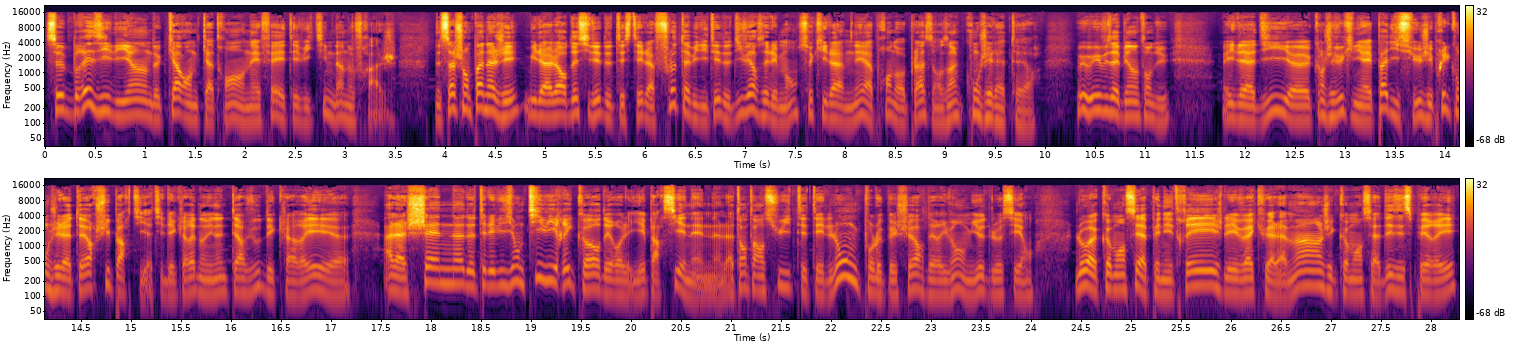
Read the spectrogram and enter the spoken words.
Ce Brésilien de 44 ans, en effet, était victime d'un naufrage. Ne sachant pas nager, il a alors décidé de tester la flottabilité de divers éléments, ce qui l'a amené à prendre place dans un congélateur. Oui, oui, vous avez bien entendu. Il a dit euh, Quand j'ai vu qu'il n'y avait pas d'issue, j'ai pris le congélateur, je suis parti, a-t-il déclaré dans une interview déclarée euh, à la chaîne de télévision TV Record et relayée par CNN. L'attente ensuite été longue pour le pêcheur dérivant au milieu de l'océan. L'eau a commencé à pénétrer, je l'ai évacué à la main, j'ai commencé à désespérer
